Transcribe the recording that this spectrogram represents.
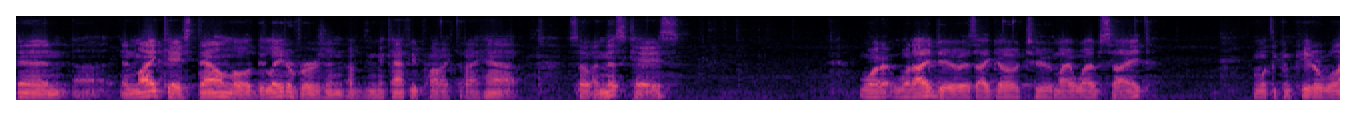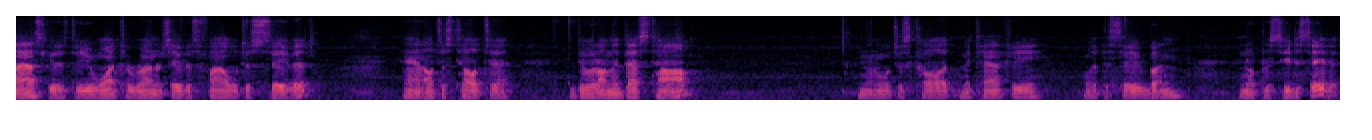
in, uh, in my case, download the later version of the McAfee product that I have. So in this case, what, what I do is I go to my website, and what the computer will ask you is, do you want to run or save this file? We'll just save it, and I'll just tell it to do it on the desktop, and then we'll just call it McAfee, we'll hit the save button, and it'll proceed to save it.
